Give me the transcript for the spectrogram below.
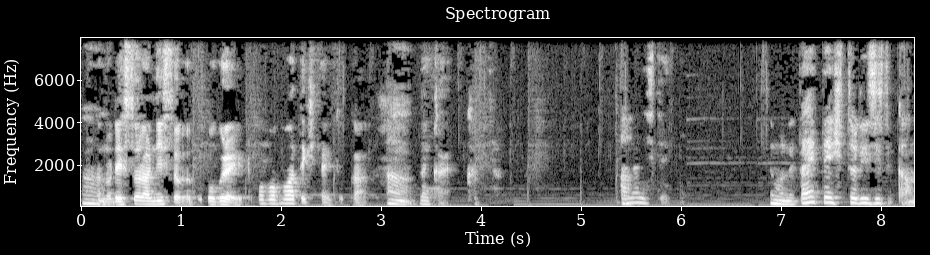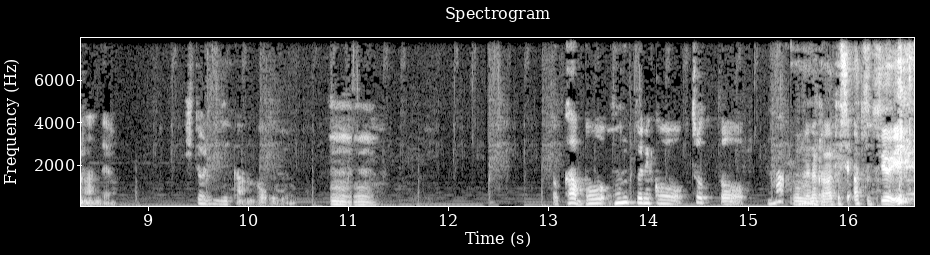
うんあの、レストランリストが5個ぐらい、ポポポポってきたりとか、うん。なんか、何してんの？でもね、大体一人時間なんだよ。一人時間が多いよ。うんうん。とか、ぼ本当にこう、ちょっと、なごめん、なんか私圧強い。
